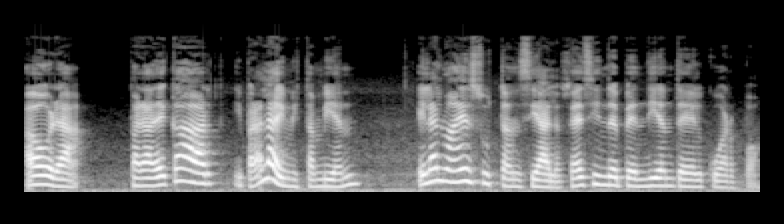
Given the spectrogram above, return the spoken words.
Ahora, para Descartes y para Leibniz también, el alma es sustancial, o sea, es independiente del cuerpo.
